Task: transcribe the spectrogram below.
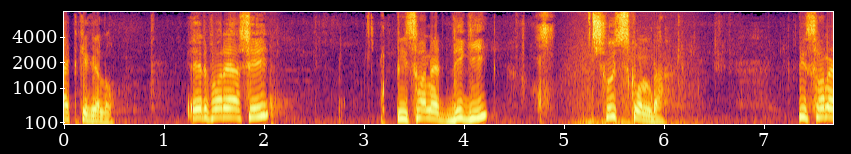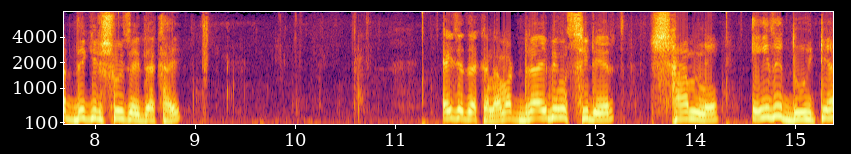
আটকে গেল। এরপরে আসি পিছনের দিঘি সুইচ কোনটা? পিছনের দিঘির সুইচাই দেখাই। এই যে দেখেন, আমার ড্রাইভিং সিটের সামনে এই যে দুইটা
